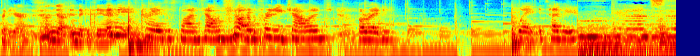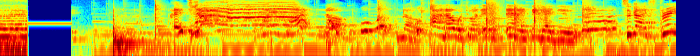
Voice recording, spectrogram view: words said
prettier in the, in the container. And it creates a slime challenge, not a pretty challenge. Alrighty. Wait, it's heavy. It's Wait, what? No. No. I know which one it's in. I think I do. Yeah. So guys, three,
